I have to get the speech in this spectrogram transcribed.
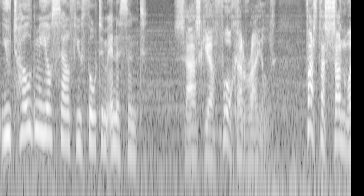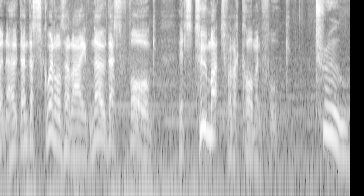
You told me yourself you thought him innocent. Saskia, folk are riled. First the sun went out, then the squirrels arrived, now this fog. It's too much for the common folk. True.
